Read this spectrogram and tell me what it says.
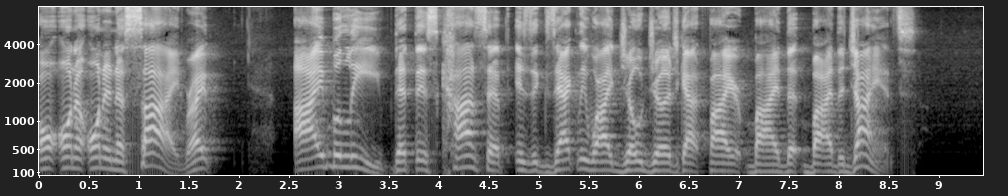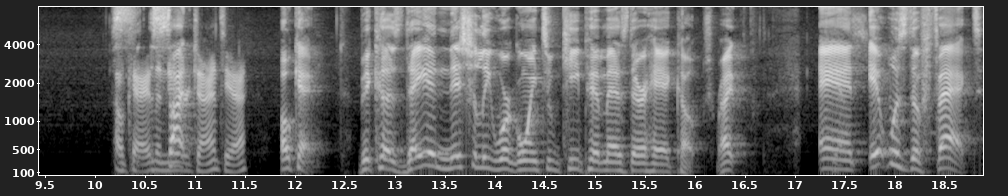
on, on, a, on an aside, right? I believe that this concept is exactly why Joe Judge got fired by the by the Giants. Okay, the New York Giants, yeah. Okay, because they initially were going to keep him as their head coach, right? And yes. it was the fact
